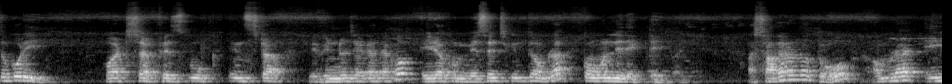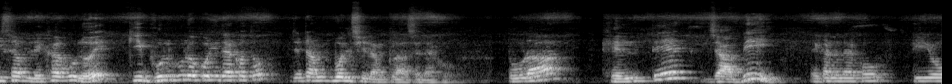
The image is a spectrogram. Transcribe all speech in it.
তো করি। হোয়াটসঅ্যাপ ফেসবুক ইনস্টা বিভিন্ন জায়গায় দেখো এইরকম মেসেজ কিন্তু আমরা কমনলি দেখতেই পাই। আর সাধারণত আমরা এইসব লেখাগুলোয় কি ভুলগুলো করি দেখো তো, যেটা আমি বলছিলাম ক্লাসে দেখো। তোরা খেলতে যাবি। এখানে দেখো টিও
